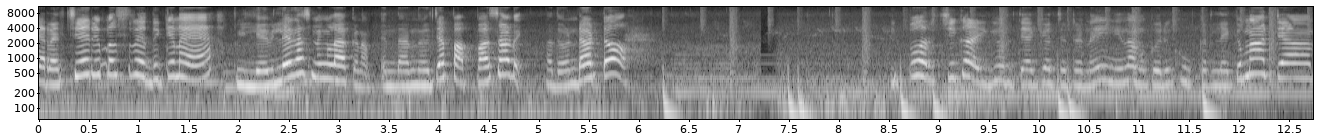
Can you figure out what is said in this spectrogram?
ഇറച്ചി അരിയുമ്പോൾ ശ്രദ്ധിക്കണേ. വലിയ വലിയ കഷ്ണങ്ങളാക്കണം. എന്താണെന്ന് വെച്ചാൽ പപ്പാസാണ്. അതുകൊണ്ടാട്ടോ. ഇപ്പൊ ഇറച്ചി കഴുകി വൃത്തിയാക്കി വെച്ചിട്ടുണ്ട്. ഇനി നമുക്കൊരു കുക്കറിലേക്ക് മാറ്റാം.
